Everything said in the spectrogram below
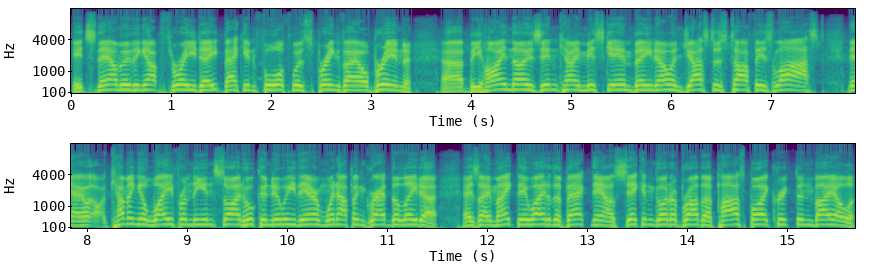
It's now moving up three deep. Back and forth was Springvale Bryn. Uh, behind those in came Miss Gambino and Just As Tough is last. Now coming away from the inside, Hookanui there and went up and grabbed the leader as they make their way to the back now. Second Got a Brother. Passed by Crichton Bale.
